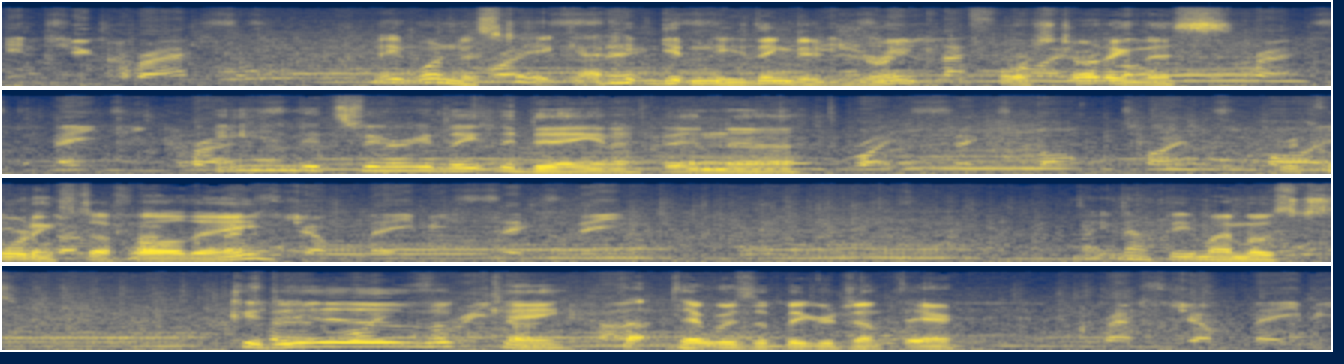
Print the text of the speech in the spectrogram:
Into crest. Made one mistake. I didn't get anything to drink before starting this. Crest, 80 crest. And it's very late in the day and I've been uh, right six long, times five. Recording stuff all day. Crest jump maybe 60. might not be my most good. Okay, thought there was a bigger jump there. Crest jump maybe.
